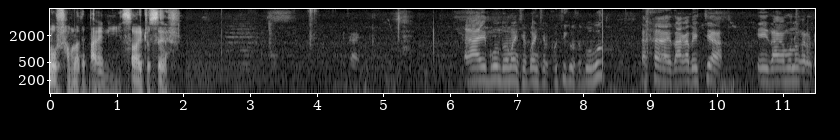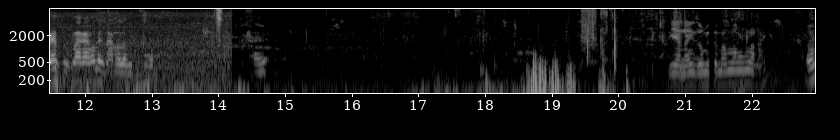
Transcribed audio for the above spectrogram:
লোভ সামলাতে পারিনি। সরি টু সে বন্ধু মানুষের ক্ষতি করছে জায়গা বেচছে। এই জায়গা মনে করেন ফেসবুক জায়গা অনেক ঝামেলা করতেছে ইয়া নাই জমিতে মামলা মামলা নাই? হ্যাঁ?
